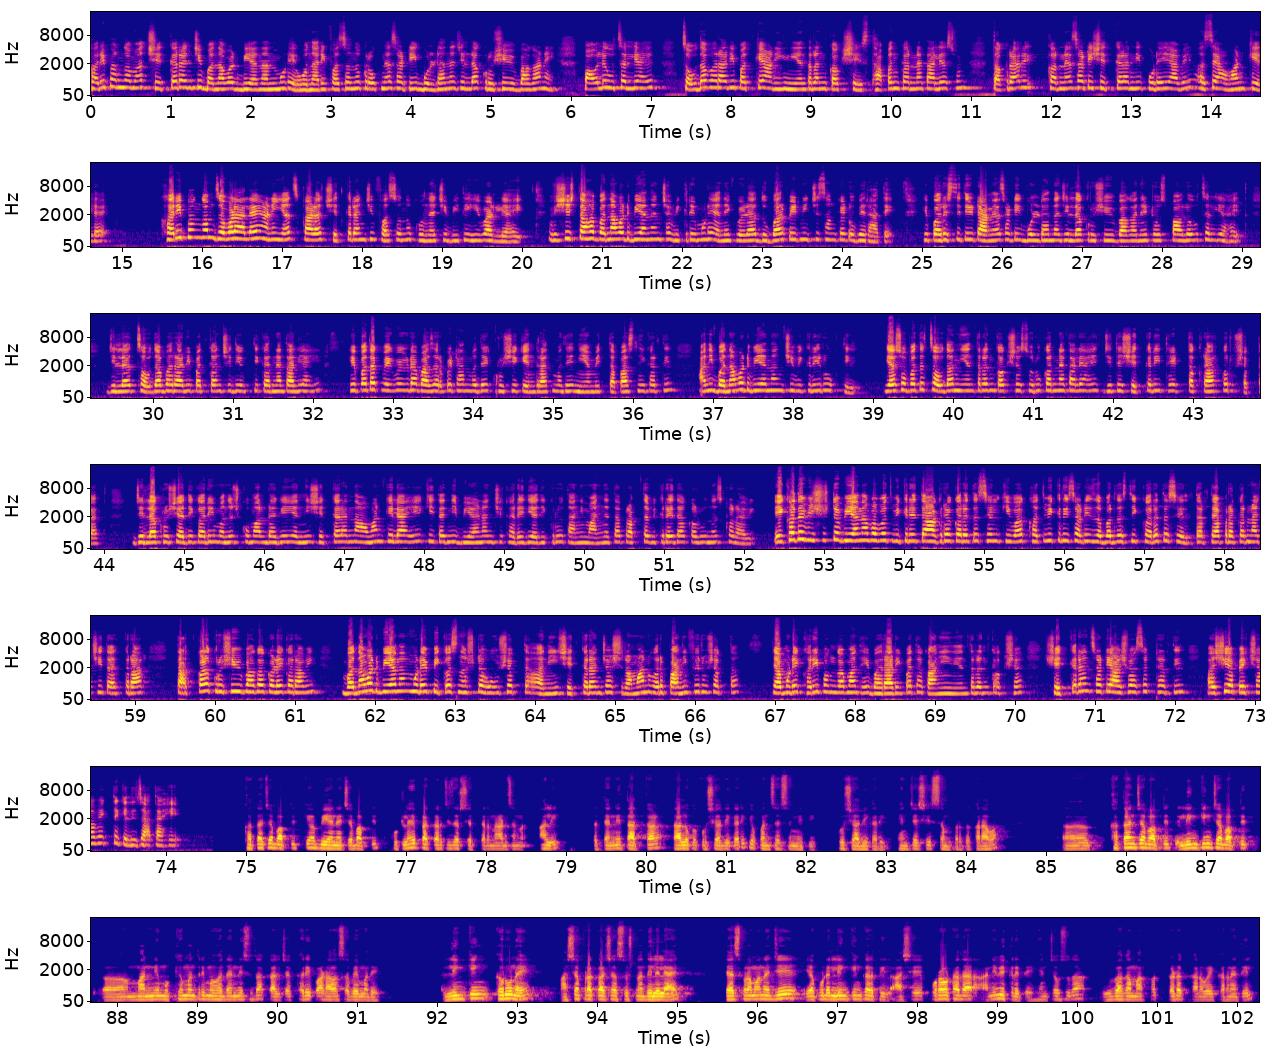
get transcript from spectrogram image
खरीप हंगामात शेतकऱ्यांची बनावट बियाणांमुळे होणारी फसवणूक रोखण्यासाठी बुलढाणा जिल्हा कृषी विभागाने पावले उचलली आहेत. चौदा भरारी पथके आणि नियंत्रण कक्षे स्थापन करण्यात आले असून तक्रारी करण्यासाठी शेतकऱ्यांनी पुढे यावे असे आवाहन केले आहे खरीप हंगाम जवळ आलाय आणि याच काळात शेतकऱ्यांची फसवणूक होण्याची भीतीही वाढली आहे. विशेषतः बनावट बियाणांच्या विक्रीमुळे अनेक वेळा दुबार पेरणीचे संकट उभे राहते. ही परिस्थिती टाळण्यासाठी बुलढाणा जिल्हा कृषी विभागाने ठोस पावलं उचलली आहेत. जिल्ह्यात चौदा भरारी पथकांची नियुक्ती करण्यात आली आहे. हे पथक वेगवेगळ्या बाजारपेठांमध्ये कृषी केंद्रांमध्ये नियमित तपासणी करतील आणि बनावट बियाणांची विक्री रोखतील. यासोबतच चौदा नियंत्रण कक्ष सुरू करण्यात आले आहेत जिथे शेतकरी थेट तक्रार करू शकतात. जिल्हा कृषी अधिकारी मनोज कुमार ढगे यांनी शेतकऱ्यांना आवाहन केले आहे की त्यांनी बियाणांची खरेदी अधिकृत आणि मान्यताप्राप्त विक्रेत्याकडूनच करावी. एखाद्या विशिष्ट बियाणाबाबत विक्रेता आग्रह करत असेल किंवा खत विक्रीसाठी जबरदस्ती करत असेल तर त्या प्रकरणाची तक्रार तात्काळ कृषी विभागाकडे करावी. बनावट बियाणांमुळे पिकच नष्ट होऊ शकतं आणि शेतकऱ्यांच्या श्रमांवर पाणी फिरू शकतं. त्यामुळे खरीप हंगामात हे भरारी पथक आणि नियंत्रण कक्ष शेतकऱ्यांसाठी आश्वासक ठरतील अशी अपेक्षा व्यक्त केली जात आहे. खताच्या बाबतीत किंवा बियाण्याच्या बाबतीत कुठल्याही प्रकारची जर शेतकऱ्यांना अडचण आली तर त्यांनी तात्काळ तालुका कृषी अधिकारी किंवा पंचायत समिती कृषी अधिकारी यांच्याशी संपर्क करावा. खतांच्या बाबतीत लिंकिंगच्या बाबतीत माननीय मुख्यमंत्री महोदयांनी सुद्धा कालच्या खरीप आढावा सभेमध्ये लिंकिंग करू नये अशा प्रकारच्या सूचना दिलेल्या आहेत. त्याचप्रमाणे जे यापुढे लिंकिंग करतील असे पुरवठादार आणि विक्रेते यांच्यावर सुद्धा विभागामार्फत कडक कारवाई करण्यात येईल.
